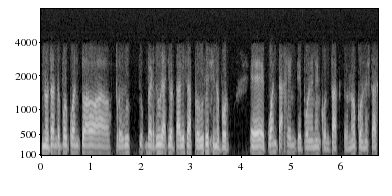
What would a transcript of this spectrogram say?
no tanto por cuánto a productos, verduras y hortalizas producen, sino por eh, cuánta gente ponen en contacto ¿no? con estas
